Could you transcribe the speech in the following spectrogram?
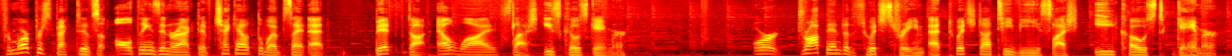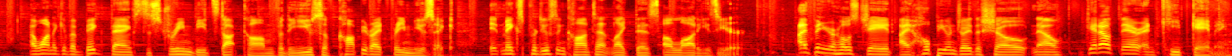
For more perspectives on all things interactive, check out the website at bit.ly slash eastcoastgamer. Or drop into the Twitch stream at twitch.tv slash ecoastgamer. I want to give a big thanks to streambeats.com for the use of copyright free music. It makes producing content like this a lot easier. I've been your host, Jade. I hope you enjoyed the show. Now, get out there and keep gaming.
